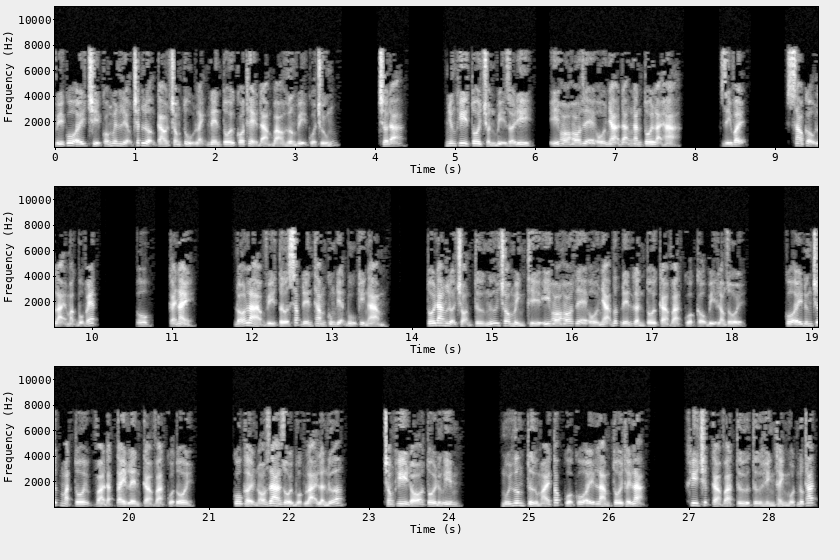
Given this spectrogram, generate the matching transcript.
vì cô ấy chỉ có nguyên liệu chất lượng cao trong tủ lạnh nên tôi có thể đảm bảo hương vị của chúng. Chờ đã. Nhưng khi tôi chuẩn bị rời đi, ý ho ho dễ ố nhạ đã ngăn tôi lại hả? Gì vậy? Sao cậu lại mặc bộ vest? Ô, cái này. Đó là vì tớ sắp đến thăm cung điện bù kỳ ngàm. Tôi đang lựa chọn từ ngữ cho mình thì y ho ho dễ ổ nhạ bước đến gần tôi cả vạt của cậu bị lỏng rồi. Cô ấy đứng trước mặt tôi và đặt tay lên cả vạt của tôi. Cô cởi nó ra rồi buộc lại lần nữa. Trong khi đó tôi đứng im. Mùi hương từ mái tóc của cô ấy làm tôi thấy lạ. Khi chiếc cả vạt từ từ hình thành một nút thắt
